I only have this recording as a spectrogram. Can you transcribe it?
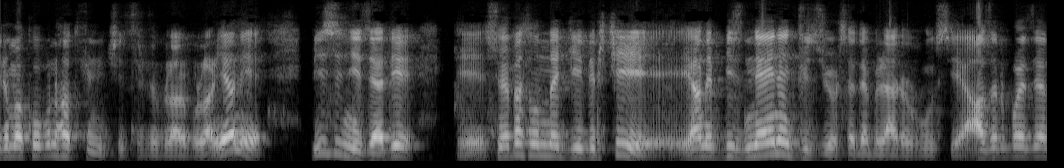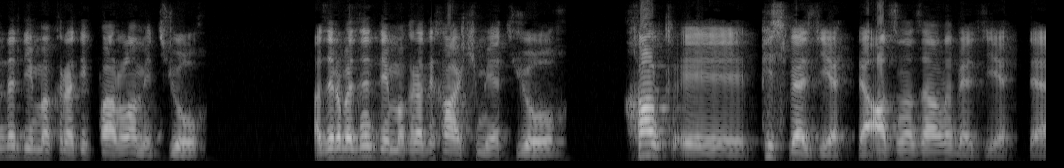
Firmakovun ad gününü keçirdiblər bunlar. Yəni biz necədir? E, söhbət onda gedir ki, yəni biz nə ilə güc göstərə bilərik Rusiyaya? Azərbaycanda demokratik parlament yox. Azərbaycanda demokratik hakimiyyət yox. Xalq e, pis vəziyyətdə, acınacaqlı vəziyyətdə.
